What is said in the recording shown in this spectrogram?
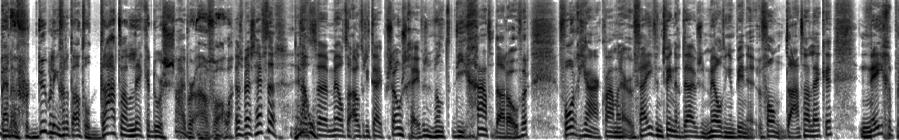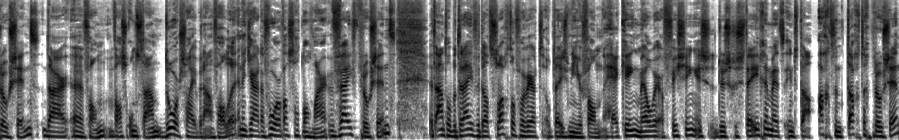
bijna een verdubbeling van het aantal datalekken door cyberaanvallen. Dat is best heftig. En Nou. dat eh, meldt de autoriteit persoonsgegevens, want die gaat daarover. Vorig jaar kwamen er 25.000 meldingen binnen van datalekken. 9% daarvan was ontstaan door cyberaanvallen. En het jaar daarvoor was dat nog maar 5%. Het aantal bedrijven dat slachtoffer werd op deze manier van hacking, malware of phishing is dus gestegen met in totaal 88%.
